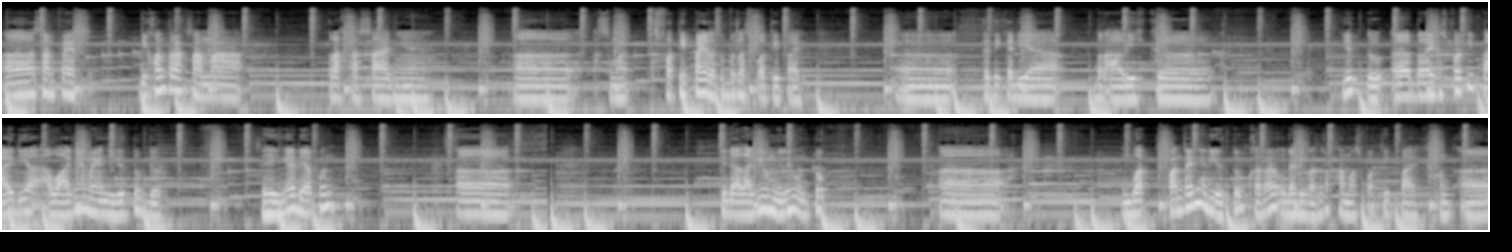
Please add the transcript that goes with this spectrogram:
uh, sampai dikontrak sama raksasanya uh, Spotify lah sebutlah Spotify. Uh, ketika dia beralih ke YouTube uh, beralih ke Spotify dia awalnya main di YouTube tuh. Sehingga dia pun uh, tidak lagi memilih untuk uh, membuat kontennya di YouTube karena udah dikontrak sama Spotify. Uh,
